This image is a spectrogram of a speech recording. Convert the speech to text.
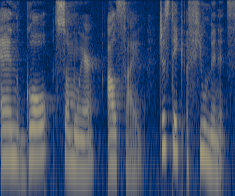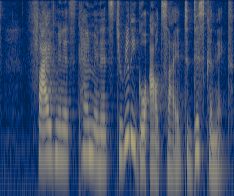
and go somewhere outside. Just take a few minutes, five minutes, 10 minutes to really go outside to disconnect.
